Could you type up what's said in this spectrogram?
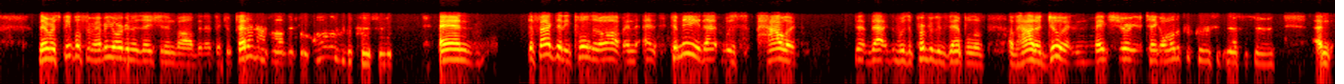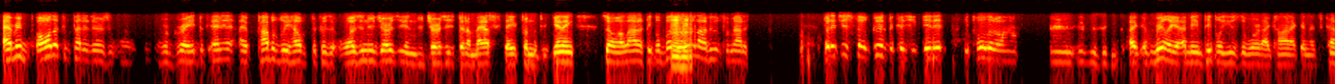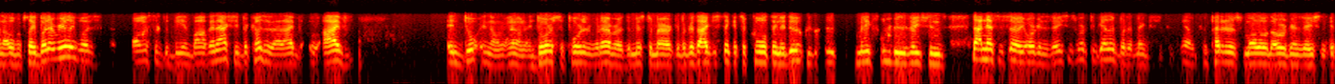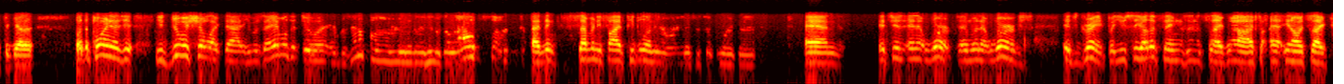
There was people from every organization involved in it. The competitors involved it from all over the country. And the fact that he pulled it off and and to me that was how it that that was a perfect example of of how to do it and make sure you take all the precautions necessary. And every all the competitors were great and it, it probably helped because it was in New Jersey and New Jersey's been a mask state from the beginning. So a lot of people but there were mm-hmm. a lot of people from out of but it just felt good because he did it he pulled it off and it was like really I mean people use the word iconic and it's kind of overplayed but it really was awesome to be involved. And actually because of that I've I've endor you know I don't know endorsed supported whatever the Mr. America because I just think it's a cool thing to do because it makes organizations not necessarily organizations work together but it makes you know competitors from all over the organizations get together but the point is, you you do a show like that. He was able to do it. It was in a ballroom. He was allowed, I think, 75 people in the audience or something like that. And it's just and it worked. And when it works, it's great. But you see other things, and it's like, wow, I, you know, it's like,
